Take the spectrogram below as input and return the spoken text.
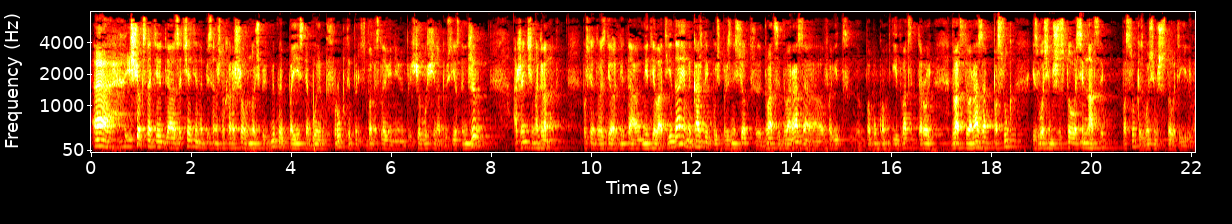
Э, Еще, кстати, для зачатия написано, что хорошо в ночь перед миквой поесть обоим фрукты при благословении. Причем мужчина пусть ест инжир, а женщина гранат. После этого сделать не, та, не тело отъедаем, и каждый пусть произнесет 22 раза алфавит по буквам и 22, 22 раза посук из 86-го, 17 посук из 86-го Тегелима.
